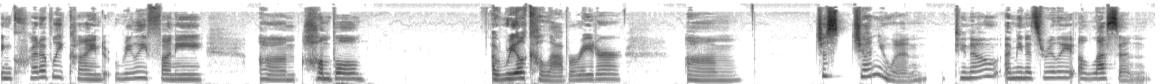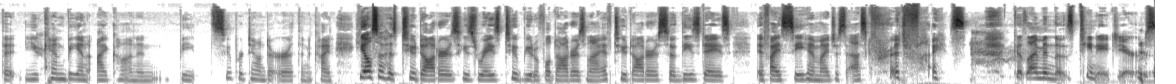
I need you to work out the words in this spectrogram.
incredibly kind, really funny, um, humble, a real collaborator, um, just genuine. Do you know? I mean, it's really a lesson that you can be an icon and be super down to earth and kind. He also has two daughters. He's raised two beautiful daughters, and I have two daughters. So these days, if I see him, I just ask for advice because I'm in those teenage years.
